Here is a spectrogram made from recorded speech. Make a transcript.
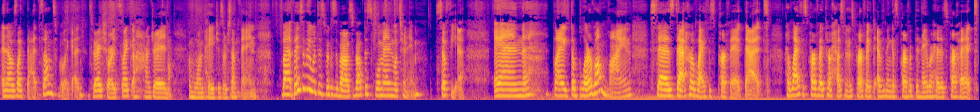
and I was like, that sounds really good. It's very short. It's like a hundred and one pages or something. But basically what this book is about, it's about this woman, what's her name? Sophia. And like the blurb online says that her life is perfect, that her life is perfect, her husband is perfect, everything is perfect, the neighborhood is perfect.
